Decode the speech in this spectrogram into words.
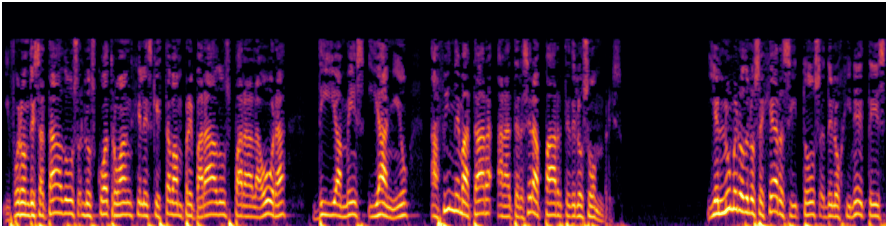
Y fueron desatados los cuatro ángeles que estaban preparados para la hora, día, mes y año, a fin de matar a la tercera parte de los hombres. Y el número de los ejércitos de los jinetes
